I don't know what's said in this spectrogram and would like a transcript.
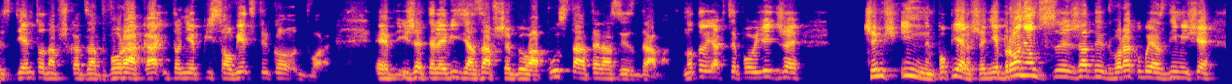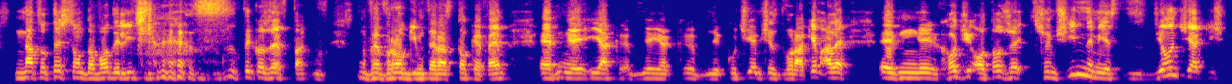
zdjęto na przykład za dworaka i to nie pisowiec, tylko dworak. I że telewizja zawsze była pusta, a teraz jest dramat. No to ja chcę powiedzieć, że czymś innym. Po pierwsze, nie broniąc żadnych dworaków, bo ja z nimi się, na co też są dowody liczne, tylko że w, we wrogim teraz TOK FM, jak, jak kłóciłem się z dworakiem, ale chodzi o to, że czymś innym jest zdjąć jakiś,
